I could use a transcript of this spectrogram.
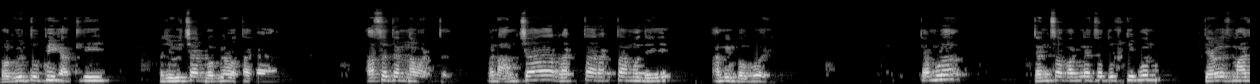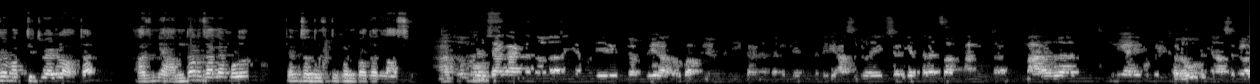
भगवी टोपी घातली म्हणजे विचार भव्य होता का? असं त्यांना वाटतं. पण आमच्या रक्ता रक्तामध्ये आम्ही भगवय आहे त्यामुळं त्यांचा बघण्याचा दृष्टिकोन त्यावेळेस माझ्या बाबतीत वेगळा होता. आज मी आमदार झाल्यामुळं त्यांचा दृष्टिकोन बदलला असेल. यामध्ये गंभीर आरोप आपल्यामध्ये करण्यात हा एक षडयंत्राचा भाग होता. महाराजांनी आणि ठरवून हा सगळा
